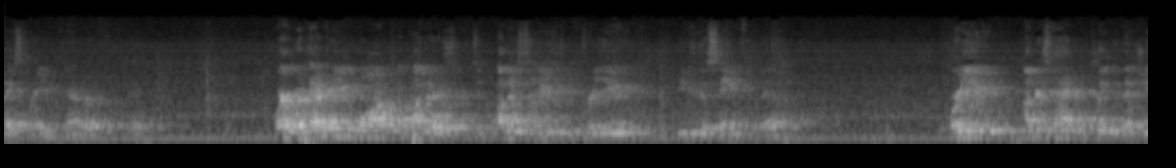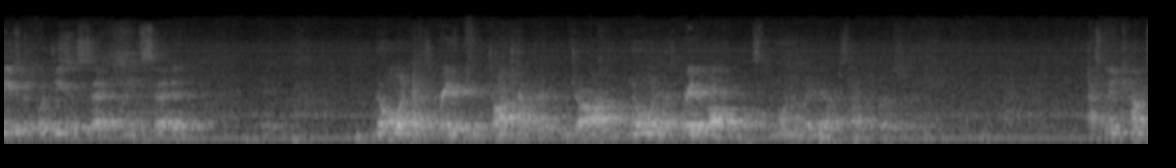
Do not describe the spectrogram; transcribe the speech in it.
place where you've never been. Where whatever you want of others to, others to do for you, you do the same for them. Where you understand completely that Jesus, what Jesus said when he said it, no one has greater, in John chapter, John, no one has greater love than this than one who laid down his life for friends. As we come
